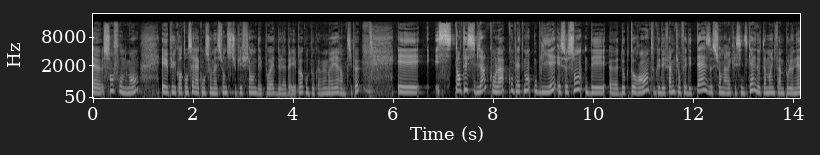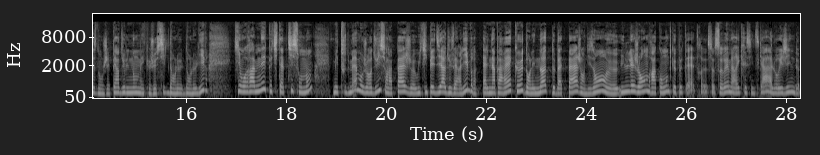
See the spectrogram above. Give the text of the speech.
euh, sans fondement. Et puis, quand on sait la consommation de stupéfiants des poètes de la belle époque, on peut quand même rire un petit peu. Et, tant et si bien qu'on l'a complètement oublié. Et ce sont des euh, doctorantes ou que des femmes qui ont fait des thèses sur Marie Krasinska, et notamment une femme polonaise dont j'ai perdu le nom, mais que je cite dans le, dans le livre, qui ont ramené petit à petit son nom. Mais tout de même, aujourd'hui, sur la page Wikipédia du vers libre, elle n'apparaît que dans les notes de bas de page en disant euh, une légende raconte que peut-être euh, ce serait Marie Krasinska à l'origine de.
